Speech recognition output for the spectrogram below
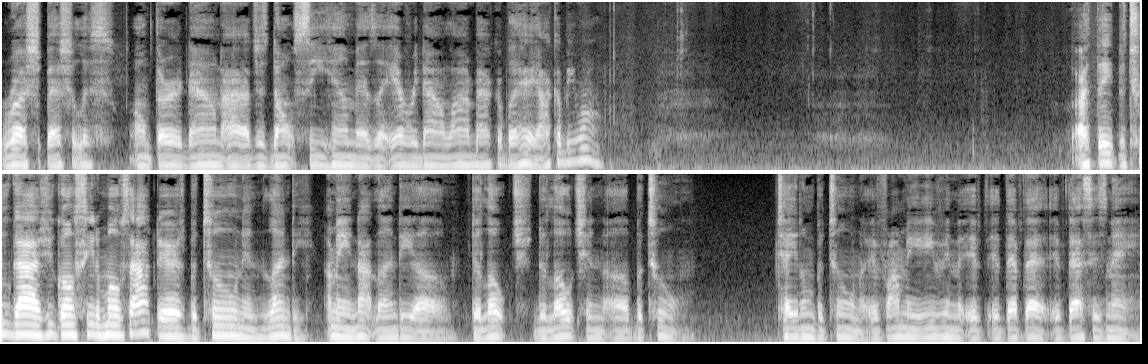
rush specialist on third down. I just don't see him as a every down linebacker, but hey, I could be wrong. I think the two guys you're gonna see the most out there is Bethune and Lundy. I mean, not Lundy, uh, Deloach, Deloach and uh, Bethune, Tatum Bethune. If I mean, even if if that if that's his name,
